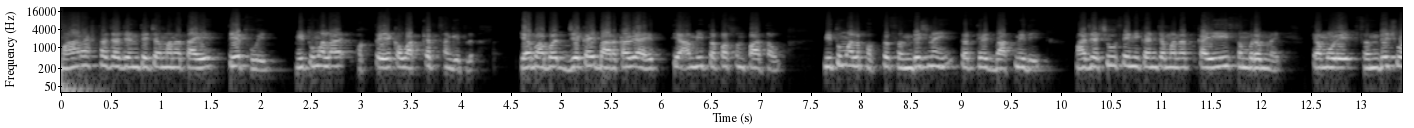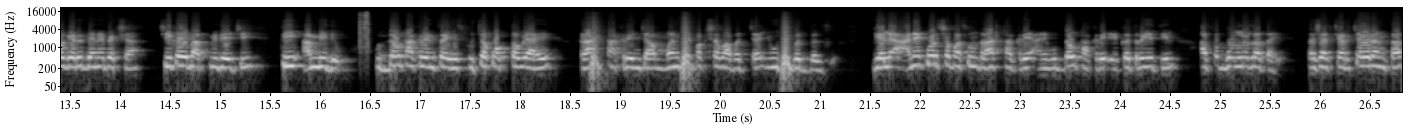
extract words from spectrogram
महाराष्ट्राच्या जनतेच्या मनात आहे तेच होईल. मी तुम्हाला फक्त एका वाक्यात सांगितलं. याबाबत जे काही बारकावे आहेत ते आम्ही तपासून पाहत आहोत. मी तुम्हाला फक्त संदेश नाही तर थेट बातमी देईन. माझ्या शिवसैनिकांच्या मनात काहीही संभ्रम नाही. त्यामुळे संदेश वगैरे देण्यापेक्षा जी काही बातमी द्यायची ती आम्ही देऊ. उद्धव ठाकरेंचं हे सूचक वक्तव्य आहे राज ठाकरेंच्या मनसे पक्षाबाबतच्या युतीबद्दलचं गेल्या अनेक वर्षापासून राज ठाकरे आणि उद्धव ठाकरे एकत्र येतील असं बोललं जात आहे. तशा चर्चाही रंगतात.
